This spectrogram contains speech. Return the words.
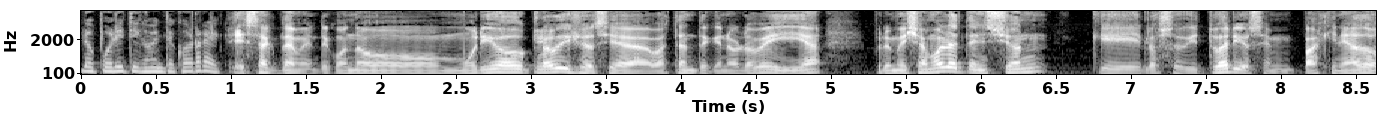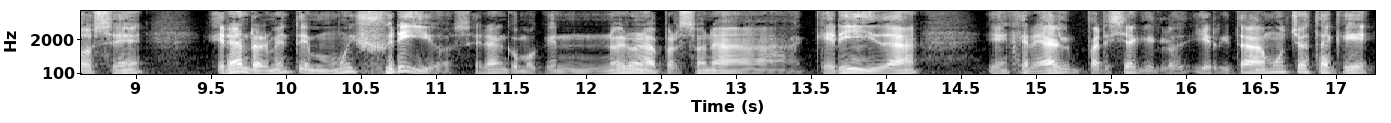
lo políticamente correcto. Exactamente. Cuando murió Claudio yo hacía bastante que no lo veía, pero me llamó la atención que los obituarios en página 12 eran realmente muy fríos, eran como que no era una persona querida, en general parecía que lo irritaba mucho hasta que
